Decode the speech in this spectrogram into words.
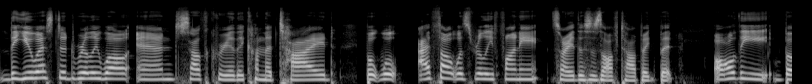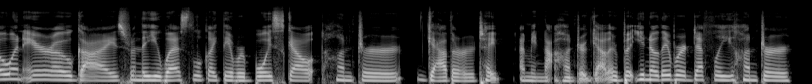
the U.S. did really well, and South Korea they kind of tied. But what I thought was really funny. Sorry, this is off topic, but all the bow and arrow guys from the U.S. looked like they were Boy Scout hunter gatherer type. I mean, not hunter gatherer, but you know they were definitely hunter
